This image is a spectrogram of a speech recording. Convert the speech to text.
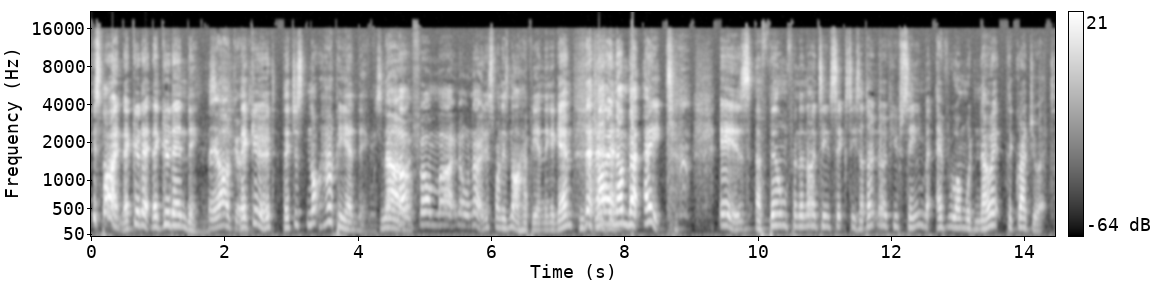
it's fine. They're good. They're good endings. They are good. They're good. They're just not happy endings. No. Apart from uh, no, no. This one is not a happy ending again. My number eight is a film from the 1960s. I don't know if you've seen, but everyone would know it. The Graduate.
